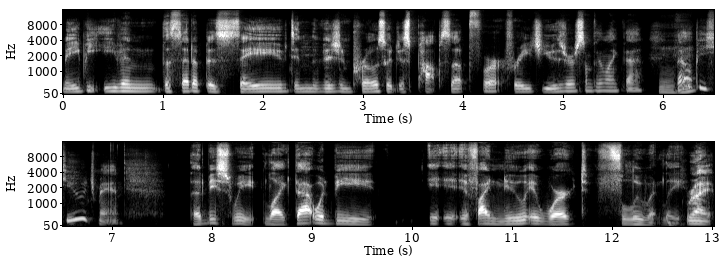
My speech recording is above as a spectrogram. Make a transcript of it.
Maybe even the setup is saved in the Vision Pro, so it just pops up for for each user or something like that. That Mhm. would be huge, man. That'd be sweet. Like that would be if I knew it worked fluently Right,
